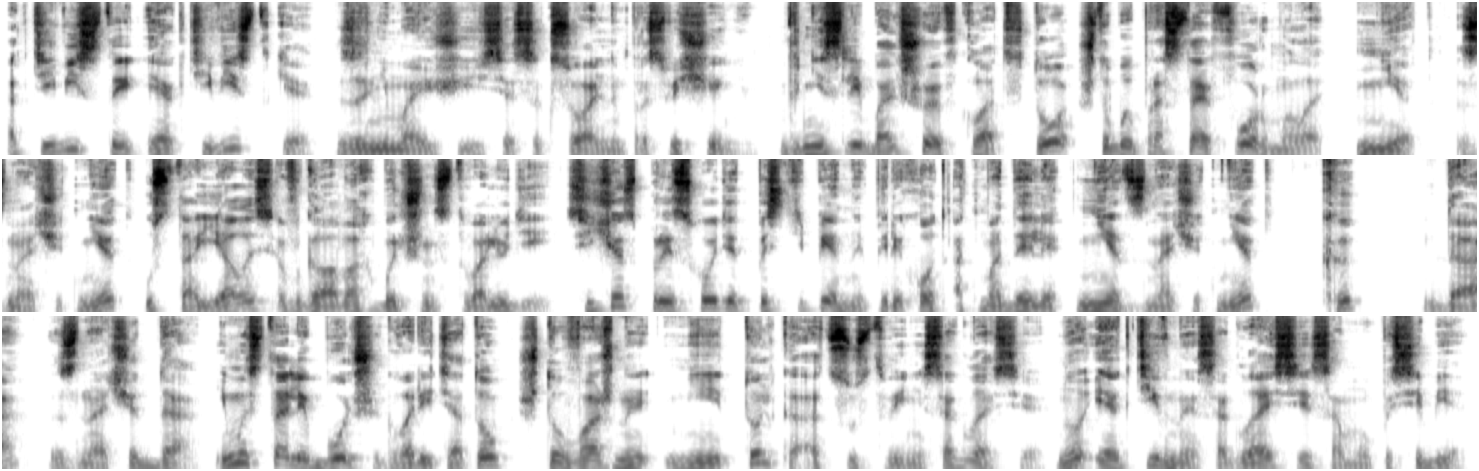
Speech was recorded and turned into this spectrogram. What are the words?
Активисты и активистки, занимающиеся сексуальным просвещением, внесли большой вклад в то, чтобы простая формула «нет, значит нет» устоялась в головах большинства людей. Сейчас происходит постепенный переход от модели «нет, значит нет» к да, значит да. И мы стали больше говорить о том, что важно не только отсутствие несогласия, но и активное согласие само по себе.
